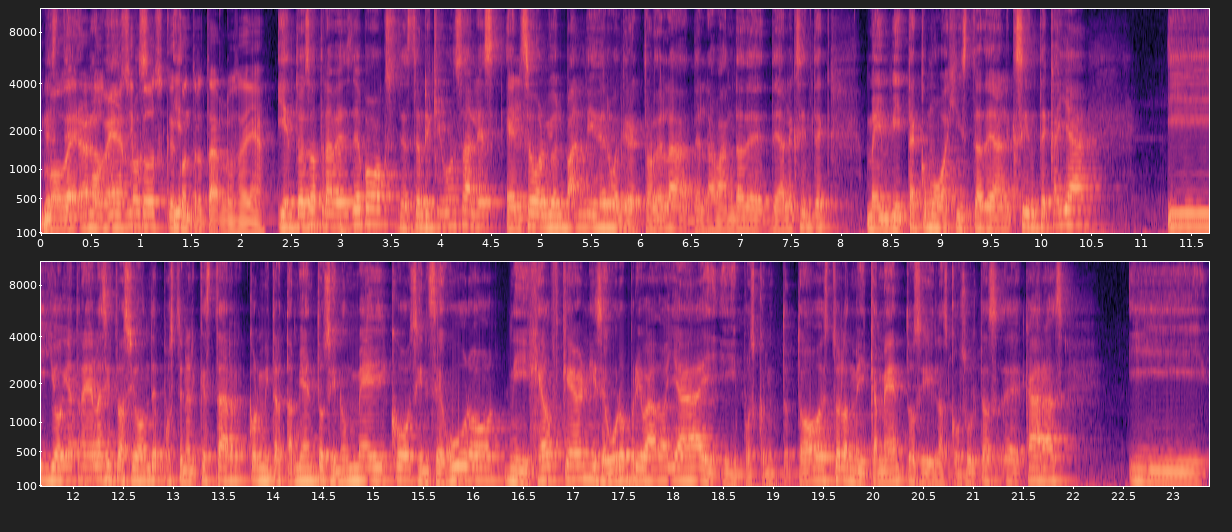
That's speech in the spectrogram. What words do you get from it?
este, Mover a los moverlos. músicos que Y- contratarlos allá. y entonces a través de Vox, de este Enrique González, él se volvió el band líder o el director de la, de la banda de, de Alex Intec. Me invita como bajista de Alex Intec allá. Y yo ya traía la situación de pues tener que estar con mi tratamiento sin un médico, sin seguro, ni healthcare, ni seguro privado allá. Y, y, pues con todo esto, los medicamentos y las consultas eh, caras. Y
